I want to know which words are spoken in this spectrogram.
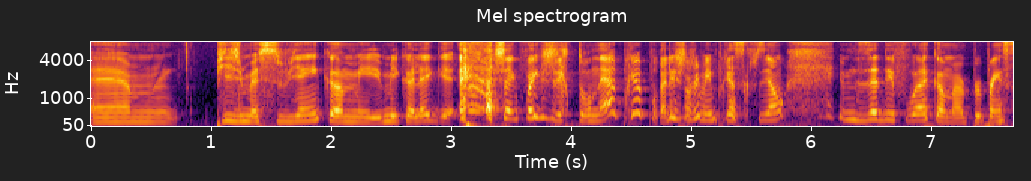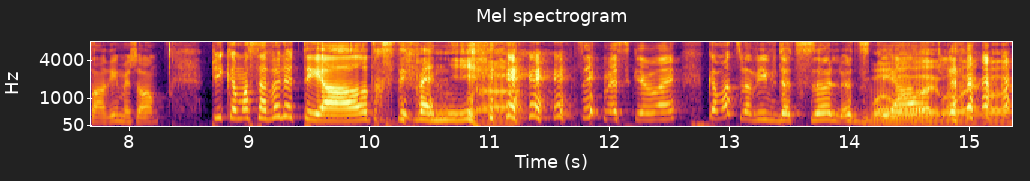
Euh, puis je me souviens, comme mes, mes collègues, à chaque fois que j'y retournais après pour aller chercher mes prescriptions, ils me disaient des fois, comme un peu pince rire, mais genre, puis comment ça va le théâtre, Stéphanie? Ah. tu sais, parce que, ouais, comment tu vas vivre de ça, là, du Ouais, théâtre? ouais, là? ouais, ouais, ouais.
